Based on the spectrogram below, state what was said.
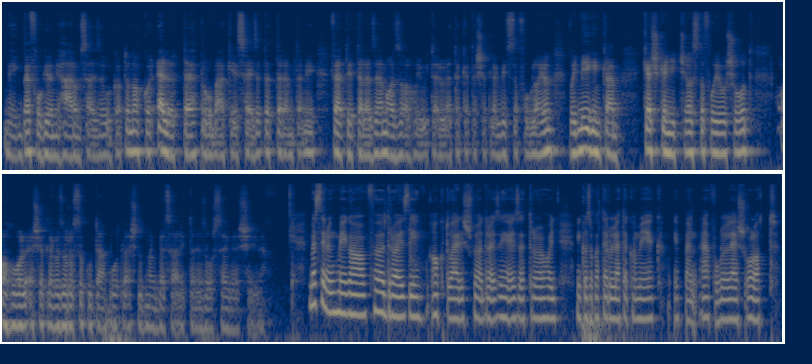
még be fog jönni 300 ezer katona, akkor előtte próbál kész helyzetet teremteni, feltételezem azzal, hogy új területeket esetleg visszafoglaljon, vagy még inkább keskenyítse azt a folyósót, ahol esetleg az oroszok utánpótlást tudnak beszállítani az ország versélyre. Beszélünk még a földrajzi, aktuális földrajzi helyzetről, hogy mik azok a területek, amelyek éppen elfoglalás alatt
